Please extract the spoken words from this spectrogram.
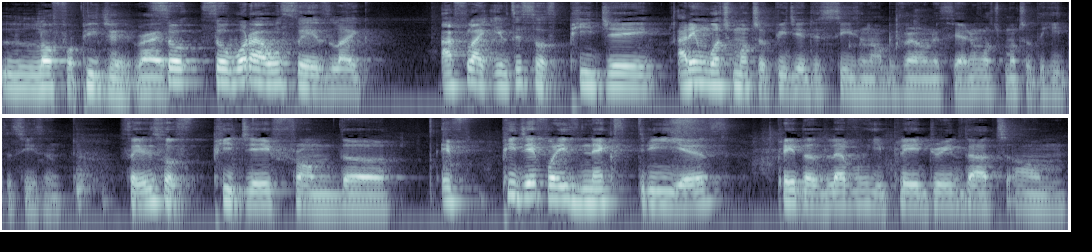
love for PJ, right? So so what I will say is like I feel like if this was PJ, I didn't watch much of PJ this season. I'll be very honest here. I didn't watch much of the Heat this season. So if this was PJ from the if PJ for his next three years played the level he played during that um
